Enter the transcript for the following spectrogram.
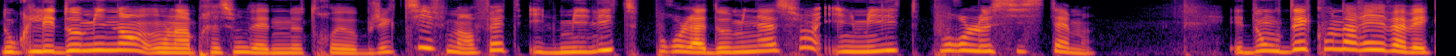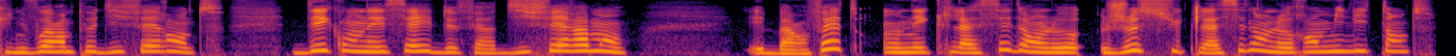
Donc les dominants ont l'impression d'être neutres et objectifs, mais en fait, ils militent pour la domination, ils militent pour le système. Et donc, dès qu'on arrive avec une voix un peu différente, dès qu'on essaye de faire différemment, et ben en fait, on est classé dans le. Je suis classée dans le rang militante.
